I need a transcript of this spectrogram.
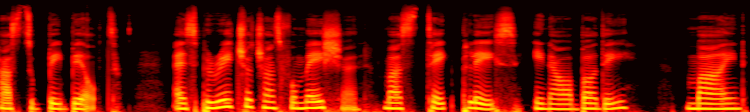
has to be built, and spiritual transformation must take place in our body, mind,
